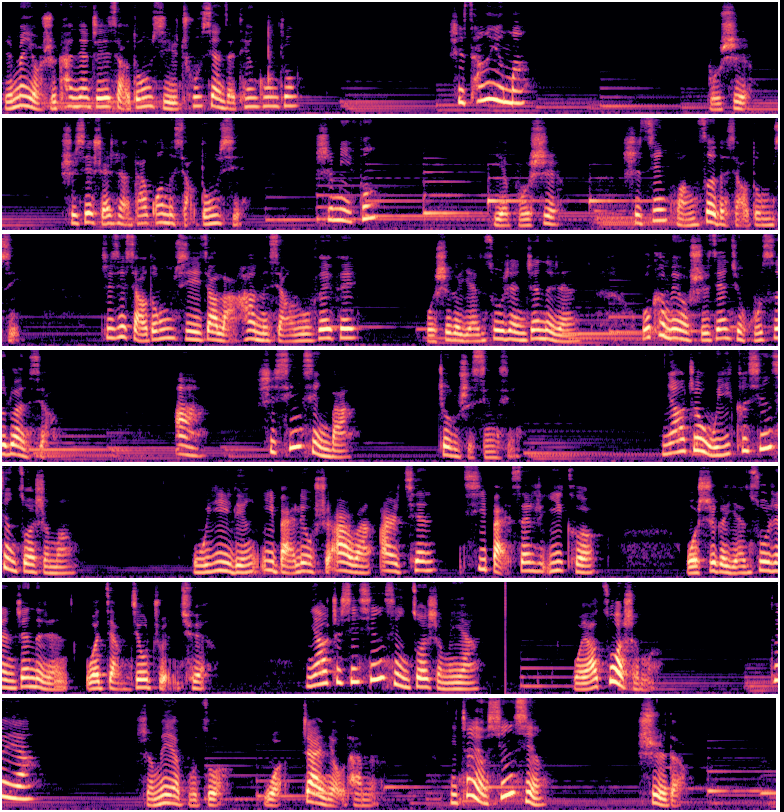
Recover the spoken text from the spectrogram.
人们有时看见这些小东西出现在天空中。是苍蝇吗？不是，是些闪闪发光的小东西。是蜜蜂？也不是，是金黄色的小东西。这些小东西叫懒汉们想入非非。我是个严肃认真的人，我可没有时间去胡思乱想。啊，是星星吧？正是星星。你要这五亿颗星星做什么？五亿零一百六十二万二千七百三十一颗。我是个严肃认真的人，我讲究准确。你要这些星星做什么呀？我要做什么？对呀，什么也不做，我占有它们。你占有星星？是的。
